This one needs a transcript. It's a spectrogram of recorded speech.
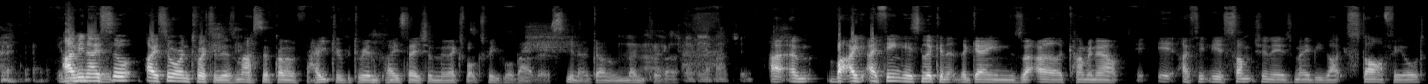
I mean, I saw I saw on Twitter this massive kind of hatred between PlayStation and Xbox people about this. You know, going mental I about. can only imagine. I, um, but I, I think it's looking at the games that are coming out. It, it, I think the assumption is maybe like Starfield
